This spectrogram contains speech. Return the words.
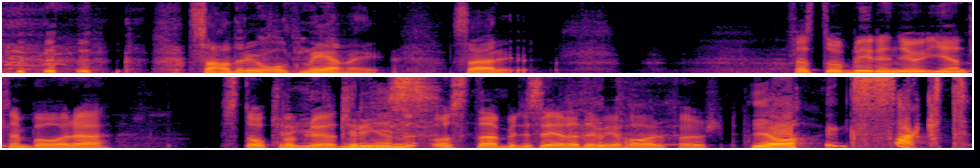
så hade du hållit med mig. Så är det ju. fast då blir den ju egentligen bara stoppa Kri- blödningen kris. och stabilisera det vi har först. Ja, exakt!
